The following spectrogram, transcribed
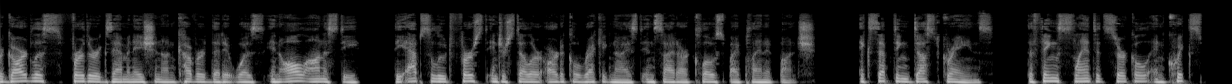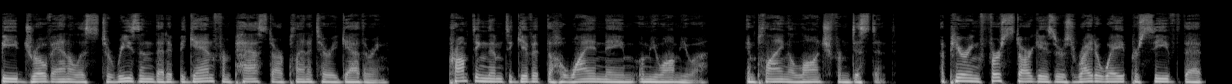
Regardless, further examination uncovered that it was, in all honesty, the absolute first interstellar article recognized inside our close-by-planet bunch. Accepting dust grains, the thing's slanted circle and quick speed drove analysts to reason that it began from past our planetary gathering, prompting them to give it the Hawaiian name Oumuamua, implying a launch from distant. Appearing first stargazers right away perceived that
